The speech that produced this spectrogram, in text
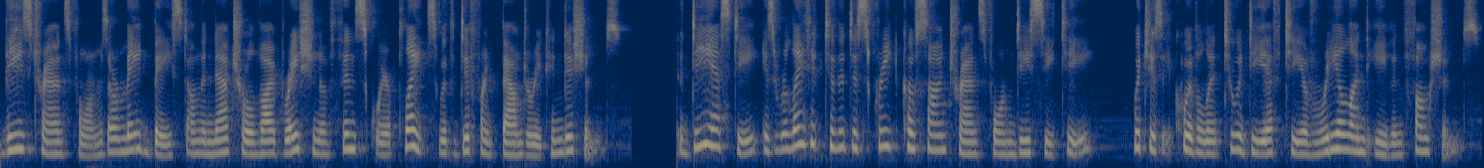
These transforms are made based on the natural vibration of thin square plates with different boundary conditions. The DST is related to the discrete cosine transform DCT, which is equivalent to a DFT of real and even functions.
